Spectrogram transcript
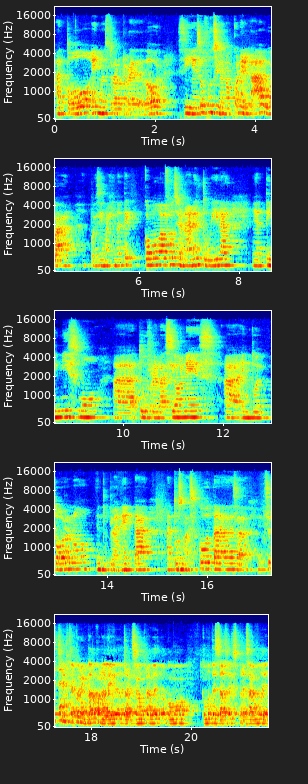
a todo en nuestro alrededor. Si eso funcionó con el agua, pues imagínate cómo va a funcionar en tu vida, a ti mismo, a tus relaciones, en tu entorno, en tu planeta, a tus mascotas, etc. Sí, está conectado con la ley de atracción otra vez, ¿no? Cómo, cómo te estás expresando de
